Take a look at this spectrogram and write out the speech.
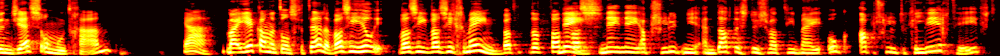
een jazz om moet gaan. Ja, maar jij kan het ons vertellen. Was hij, heel, was hij, was hij gemeen? Wat, wat, wat nee, was... nee, nee, absoluut niet. En dat is dus wat hij mij ook absoluut geleerd heeft.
